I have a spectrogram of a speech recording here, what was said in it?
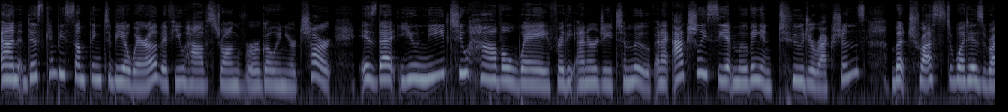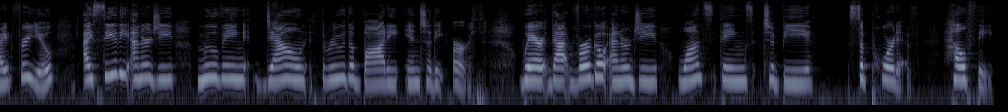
And this can be something to be aware of if you have strong Virgo in your chart is that you need to have a way for the energy to move. And I actually see it moving in two directions, but trust what is right for you. I see the energy moving down through the body into the earth, where that Virgo energy wants things to be supportive, healthy,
